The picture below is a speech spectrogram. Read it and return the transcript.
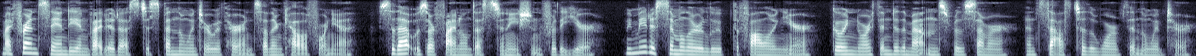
My friend Sandy invited us to spend the winter with her in Southern California, so that was our final destination for the year. We made a similar loop the following year, going north into the mountains for the summer and south to the warmth in the winter.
